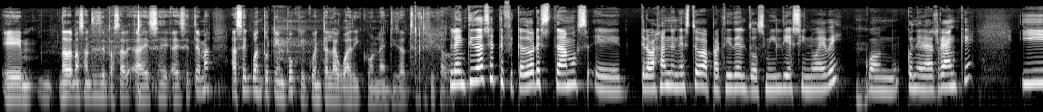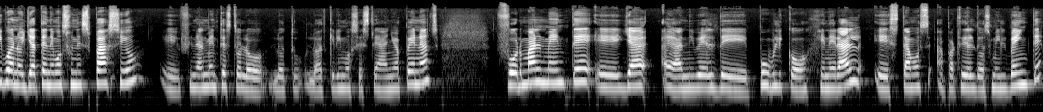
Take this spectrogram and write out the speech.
Em, nada más antes de pasar a ese, a ese tema, ¿hace cuánto tiempo que cuenta la WADI con la entidad certificadora? La entidad certificadora estamos eh, trabajando en esto a partir del 2019 con, con, el arranque y bueno, ya tenemos un espacio, eh, finalmente esto lo, lo, lo adquirimos este año apenas, Formalmente, eh, ya a nivel de público general, estamos a partir del 2020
